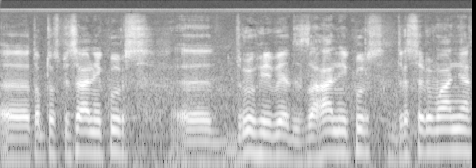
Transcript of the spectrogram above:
е, тобто спеціальний курс, е, другий вид загальний курс дресирування,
